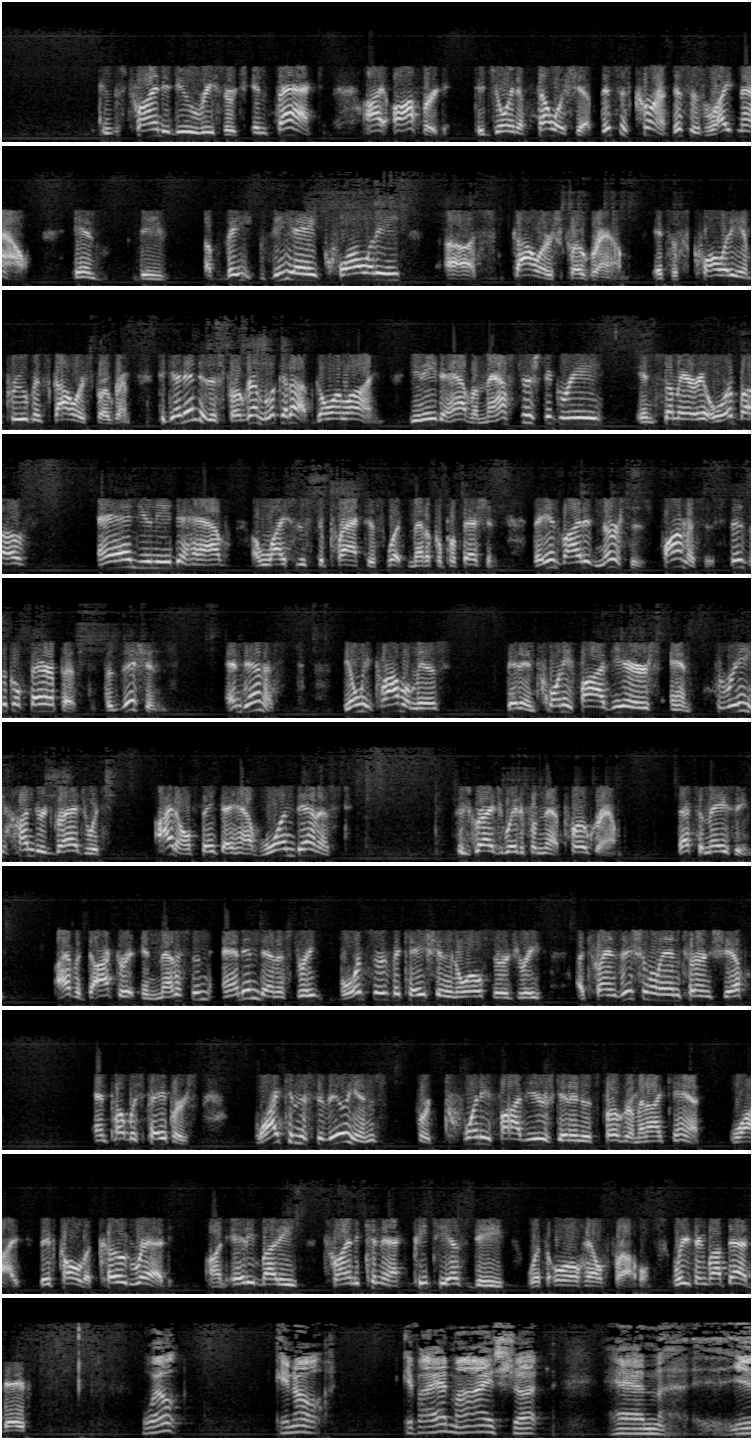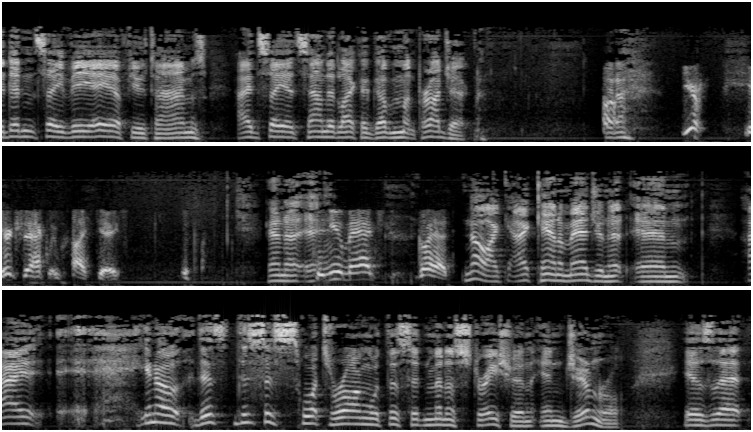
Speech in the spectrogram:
who's trying to do research. In fact, I offered to join a fellowship. This is current. This is right now in the VA Quality uh, Scholars Program. It's a Quality Improvement Scholars Program. To get into this program, look it up. Go online. You need to have a master's degree in some area or above, and you need to have a license to practice what medical profession. They invited nurses, pharmacists, physical therapists, physicians, and dentists. The only problem is that in 25 years and 300 graduates, I don't think they have one dentist who's graduated from that program. That's amazing. I have a doctorate in medicine and in dentistry, board certification in oral surgery, a transitional internship, and published papers. Why can the civilians for 25 years get into this program and I can't? Why? They've called a code red on anybody trying to connect PTSD with oral health problems. What do you think about that, Dave? Well, you know, if I had my eyes shut and you didn't say VA a few times, I'd say it sounded like a government project. Oh, You know? you're you're exactly right, Dave. And uh, Can you imagine? Go ahead. no, I, I can't imagine it. And I, you know, this, this is what's wrong with this administration in general is that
